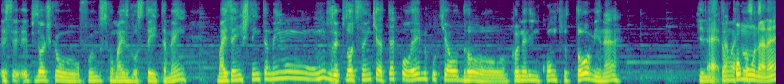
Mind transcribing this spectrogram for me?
esse episódio que eu, foi um dos que eu mais gostei também. Mas a gente tem também um, um dos episódios também que é até polêmico, que é o do. Quando ele encontra o Tommy, né? Que eles é, estão na comuna, né?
